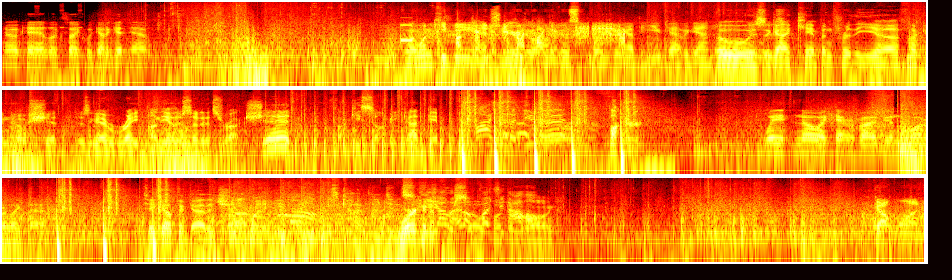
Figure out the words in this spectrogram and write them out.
Okay, it looks like we gotta get F. Do I want to keep being an engineer do I want to go support and bring out the UCAV again? Oh, there's a guy camping for the uh, fucking. Oh shit! There's a guy right on the other side of this rock. Shit! Fuck! He saw me. God damn. Fucker! Wait, no, I can't revive you in the water like that. Take out the guy that shot me. He, he, God, he didn't Working see me for so fucking long. Got one.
